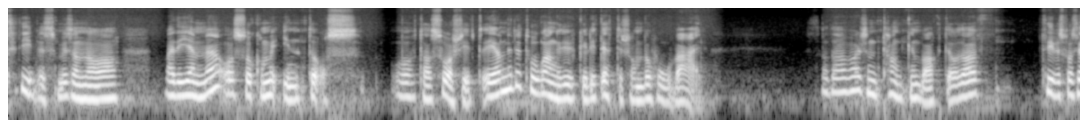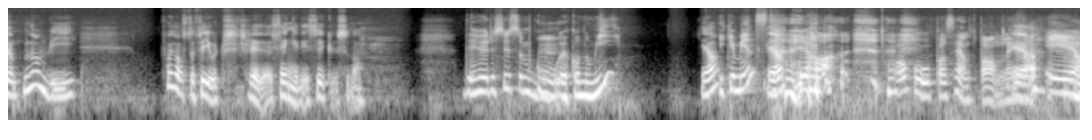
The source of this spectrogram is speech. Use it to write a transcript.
trives med sånn å være hjemme, og så komme inn til oss og ta sårskift én eller to ganger i uke, litt ettersom behovet er. Så da var sånn tanken bak det. Og da trives pasientene, og vi får også frigjort flere senger i sykehuset da. Det høres ut som god mm. økonomi. Ja. Ikke minst. Ja. ja. Og god pasientbehandling. Ja. ja.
